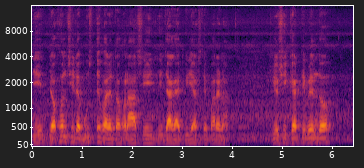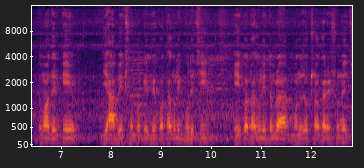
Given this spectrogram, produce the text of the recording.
যে যখন সেটা বুঝতে পারে, তখন আর সেই সেই জায়গায় ফিরে আসতে পারে না। প্রিয় শিক্ষার্থীবৃন্দ, তোমাদেরকে যে আবেগ সম্পর্কে যে কথাগুলি বলেছি, এই কথাগুলি তোমরা মনোযোগ সহকারে শুনেছ।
